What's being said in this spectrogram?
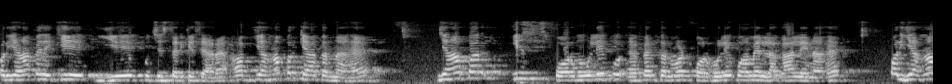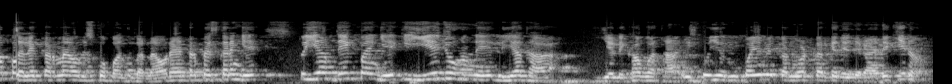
और यहाँ पे देखिए, ये कुछ इस तरीके से आ रहा है। अब यहाँ पर क्या करना है? यहाँ पर इस फॉर्मूले को एफ़ एन कन्वर्ट फॉर्मूले को हमें लगा लेना है और यहाँ पर सेलेक्ट करना है और इसको बंद करना है। और एंटर प्रेस करेंगे। तो ये आप देख पाएँगे कि ये जो हमने लिया था ये लिखा हुआ था, इसको ये रुपए में कन्वर्ट करके दे दे रहा है। देखिए ना,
